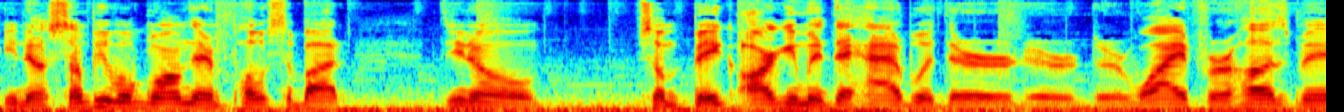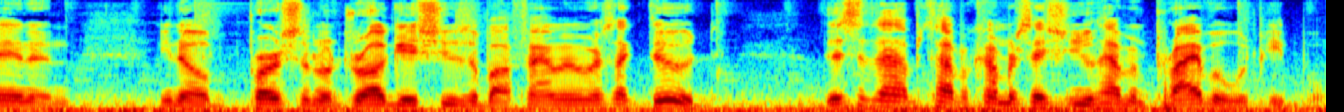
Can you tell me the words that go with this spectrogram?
You know, some people go on there and post about, you know, some big argument they had with their their, their wife or husband, and you know, personal drug issues about family members. Like, dude this is the type of conversation you have in private with people,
